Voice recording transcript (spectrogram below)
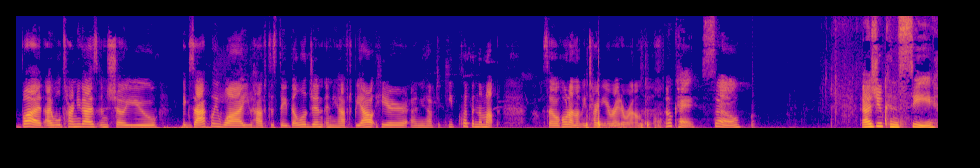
but I will turn you guys and show you exactly why you have to stay diligent and you have to be out here and you have to keep clipping them up. So hold on, let me turn you right around. Okay, so as you can see,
